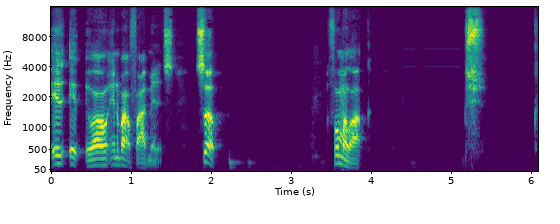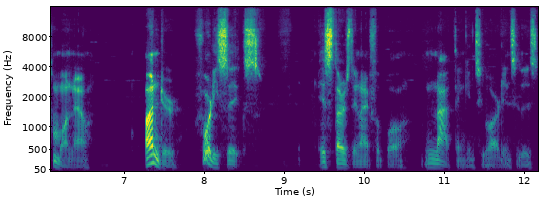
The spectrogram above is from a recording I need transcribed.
It, it well in about five minutes. So for my lock, come on now, under 46. It's Thursday night football. Not thinking too hard into this.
